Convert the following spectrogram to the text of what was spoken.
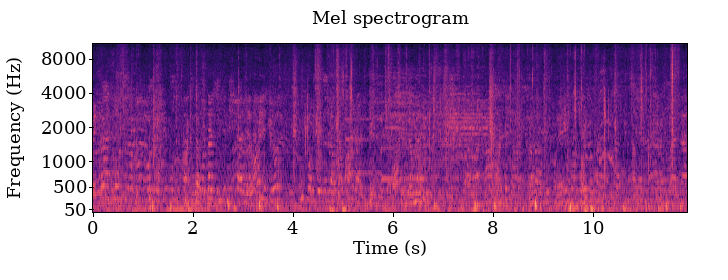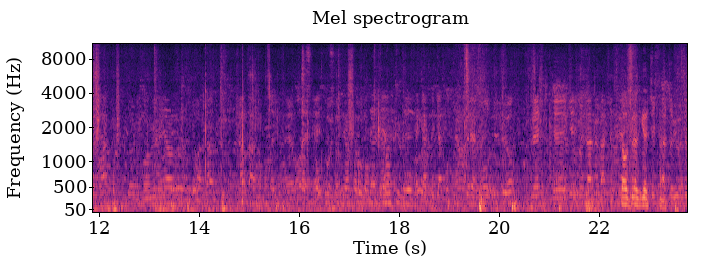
bekle inanmayın. Doğru yola çıkacaklar da. Ben son tarafa doğru yürüyorum. Buradan şimdi işler devam ediyor. Bu konteynerlerden hala üzerinde devam ediyor. Teker teker otobüslere dolduruluyor ve geri gönderme merkezine Davut biraz geri çıksana. Tabii önce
